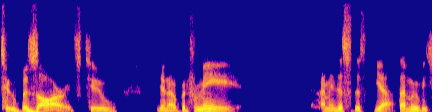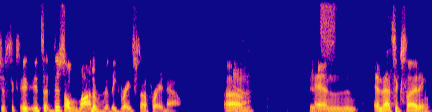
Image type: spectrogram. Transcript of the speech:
too bizarre. It's too you know but for me i mean this this yeah that movie's just it, it's a, there's a lot of really great stuff right now. Um It's, and and that's exciting.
